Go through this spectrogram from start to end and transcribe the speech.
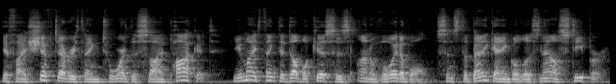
If I shift everything toward the side pocket, you might think the double kiss is unavoidable since the bank angle is now steeper.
